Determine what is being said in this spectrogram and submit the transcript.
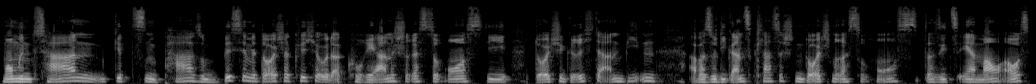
Momentan gibt es ein paar so ein bisschen mit deutscher Küche oder koreanische Restaurants, die deutsche Gerichte anbieten, aber so die ganz klassischen deutschen Restaurants, da sieht es eher mau aus.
